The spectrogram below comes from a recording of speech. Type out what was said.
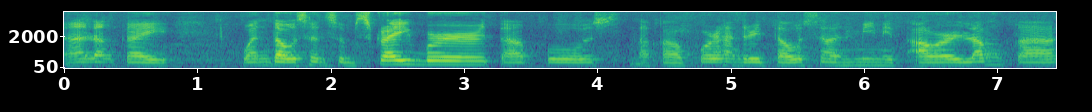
naalang kay 1,000 subscriber, tapos naka 400,000 minute hour lang ka.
